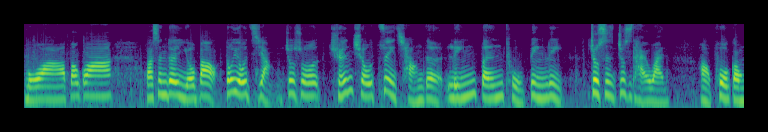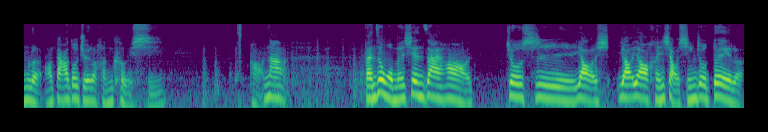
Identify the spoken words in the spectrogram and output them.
博啊，包括华盛顿邮报都有讲，就说全球最长的零本土病例就是就是台湾。好，破功了，然后大家都觉得很可惜。好，那反正我们现在哈，就是要要要很小心就对了。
